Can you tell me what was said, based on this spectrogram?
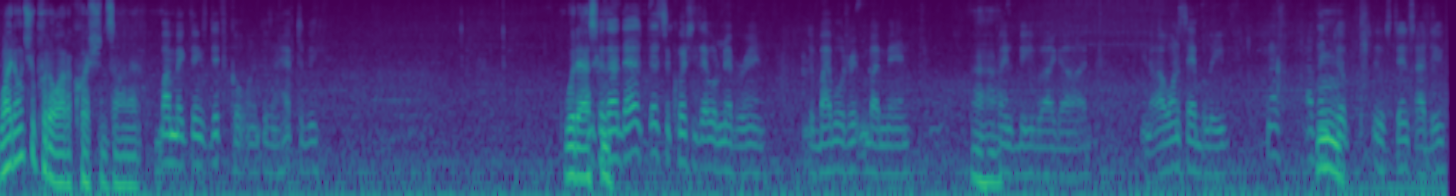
why don't you put a lot of questions on it? Why make things difficult when it doesn't have to be? Would ask. Because I, that, that's the questions that will never end. The Bible was written by men, uh claimed to be by God. You know, I want to say I believe. I, I think Hmm. to an extent I do.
